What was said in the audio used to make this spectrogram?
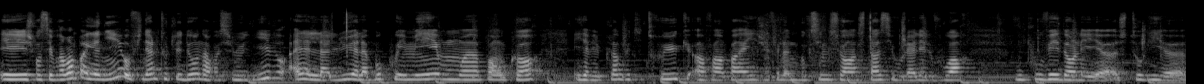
Et je pensais vraiment pas gagner. Au final, toutes les deux, on a reçu le livre. Elle, elle l'a lu, elle a beaucoup aimé. Moi, pas encore. Et il y avait plein de petits trucs. Enfin, pareil, j'ai fait l'unboxing sur Insta. Si vous voulez aller le voir, vous pouvez dans les euh, stories euh,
